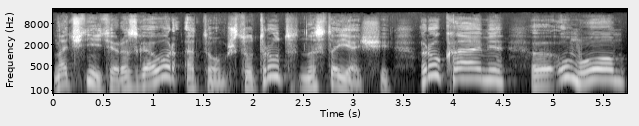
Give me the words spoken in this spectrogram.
начните разговор о том, что труд настоящий руками, э, умом,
